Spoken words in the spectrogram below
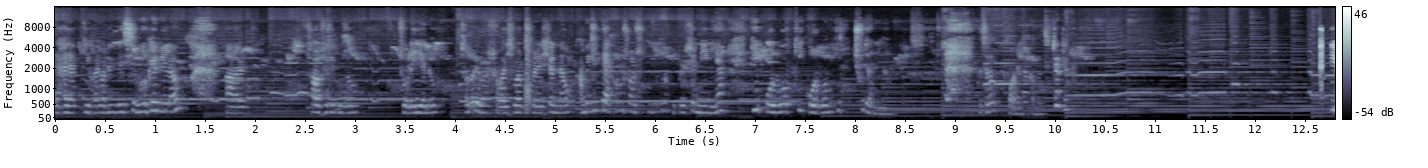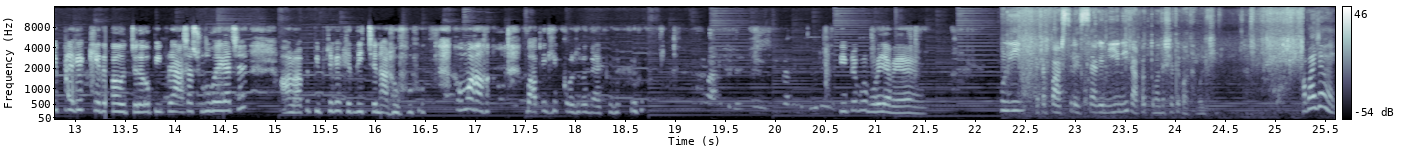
দেখা যাক কী হয় অনেক বেশি বুকে নিলাম। আর সরস্বতী পুজো। চলেই এলো। চলো এবার সবাই সবার প্রিপারেশন নাও। আমি কিন্তু এখন সরস্বতী পুজোর প্রিপারেশন নিই না কী করব কী করব আমি কিচ্ছু জানি না। চলো পরে টাটা। পিঁপড়েকে খেতে দেওয়া হচ্ছে দেখো পিঁপড়ে আসা শুরু হয়ে গেছে। আর বাপি পিঁপড়েকে খেতে দিচ্ছে না। আরও মা বাপি কি করল দেখো। পিঁপড়ে পুরো পড়ে যাবে হ্যাঁ। উনি একটা পার্সেল এসে আগে নিয়ে নিই তারপর তোমাদের সাথে কথা বলছি। আবার যায়?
